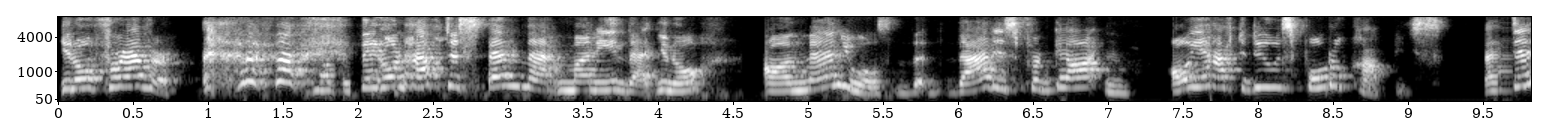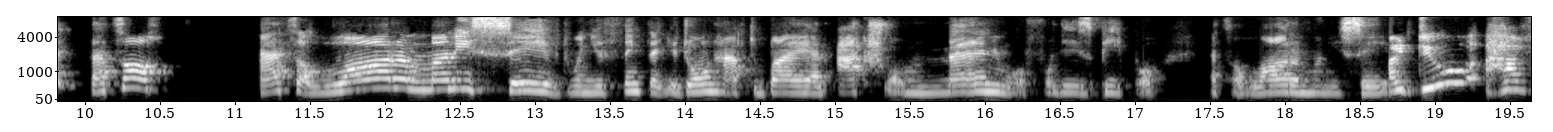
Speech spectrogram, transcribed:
you know forever. they don't have to spend that money that you know on manuals. That that is forgotten. All you have to do is photocopies. That's it. That's all. That's a lot of money saved when you think that you don't have to buy an actual manual for these people. That's a lot of money saved. I do have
